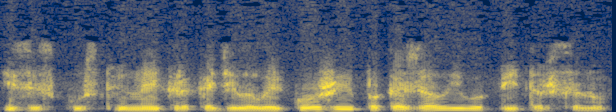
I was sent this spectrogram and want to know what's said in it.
из искусственной крокодиловой кожи и показал его Питерсону.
